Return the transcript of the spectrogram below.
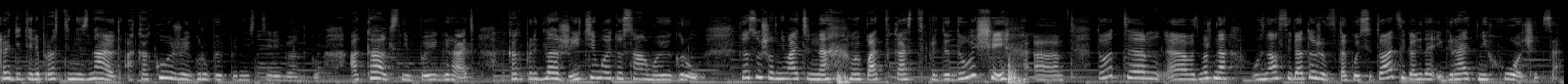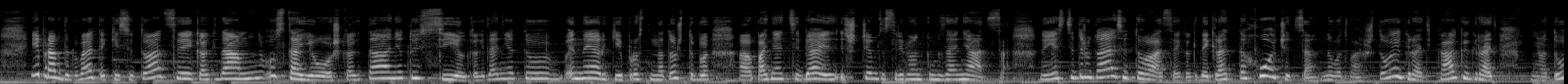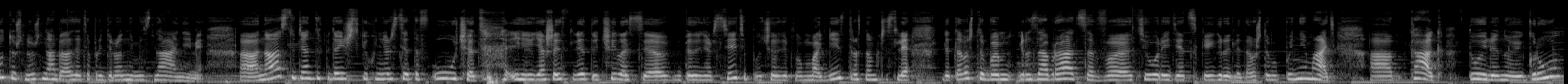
Родители просто не знают, а какую же игру преподнести ребенку, а как с ним поиграть, а как предложить ему эту самую игру. Кто слушал внимательно мой подкаст предыдущий, а, тот, э, э, возможно, узнал себя тоже в такой ситуации, когда играть не хочется. И правда, бывают такие ситуации, когда устаешь, когда нету сил, когда нету энергии просто на то, чтобы а, поднять себя и чем-то с ребенком заняться. Но есть и другая ситуация, когда играть-то хочется, но вот во что играть, играть, как играть, а тут уж нужно обладать определенными знаниями. А, нас, студентов педагогических университетов, учат, и я 6 лет училась э, в педуниверситете, получила диплом магистра в том числе, для того, чтобы разобраться в теории детской игры, для того, чтобы понимать, а, как ту или иную игру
